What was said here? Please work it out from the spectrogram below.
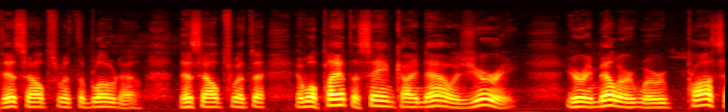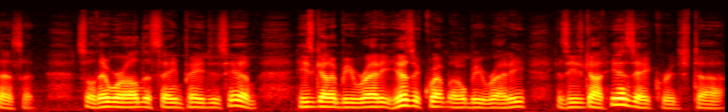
this helps with the blowdown. This helps with the, and we'll plant the same kind now as Uri, Uri Miller, where we process it. So then we're on the same page as him he's going to be ready, his equipment will be ready because he's got his acreage to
